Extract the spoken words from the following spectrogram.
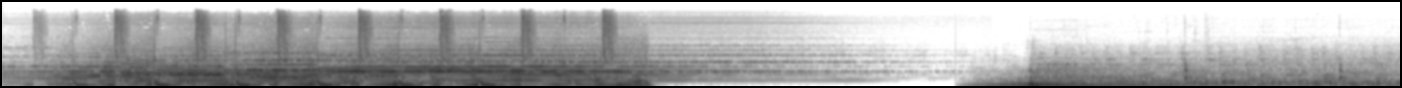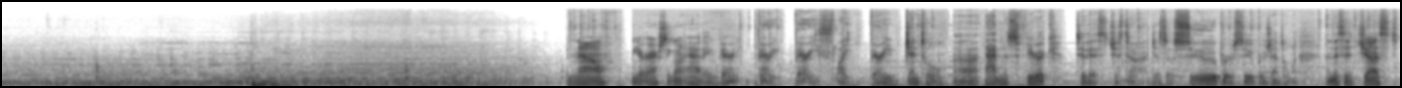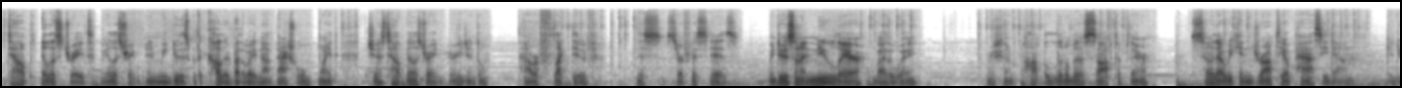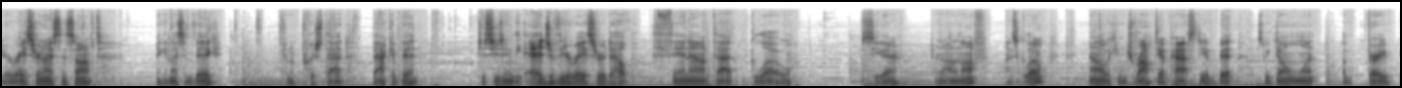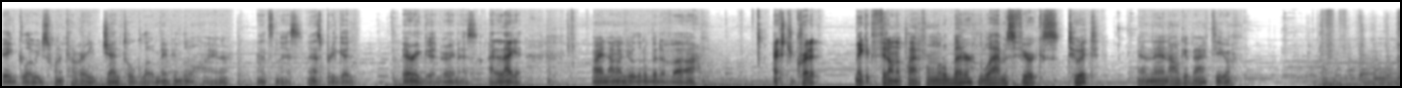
We are actually going to add a very, very, very slight, very gentle uh, atmospheric to this. Just a, just a super, super gentle one. And this is just to help illustrate, we illustrate, and we do this with a color, by the way, not actual white, just to help illustrate, very gentle, how reflective this surface is. We do this on a new layer, by the way. We're just gonna pop a little bit of soft up there so that we can drop the opacity down. Get your eraser nice and soft. Make it nice and big. Kind of push that back a bit. Just using the edge of the eraser to help thin out that glow. See there? Turn it on and off. Nice glow. Now we can drop the opacity a bit because we don't want a very big glow. We just want a kind of very gentle glow. Maybe a little higher. That's nice. That's pretty good. Very good. Very nice. I like it. All right, now I'm going to do a little bit of uh, extra credit. Make it fit on the platform a little better. A little atmospherics to it and then I'll get back to you. Thank you.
